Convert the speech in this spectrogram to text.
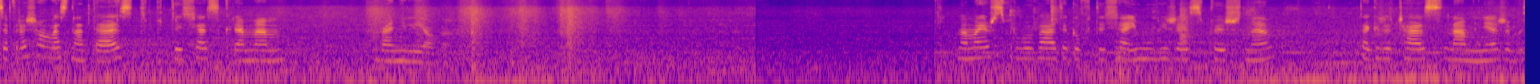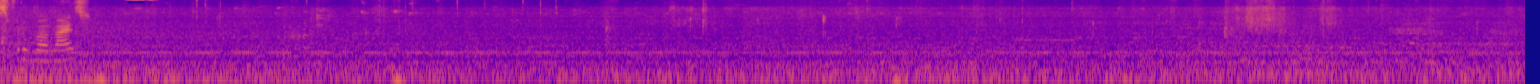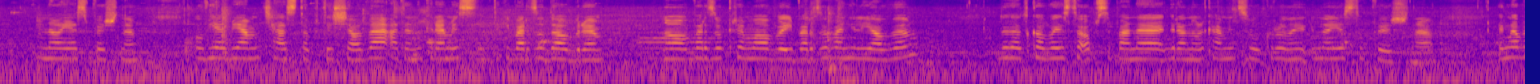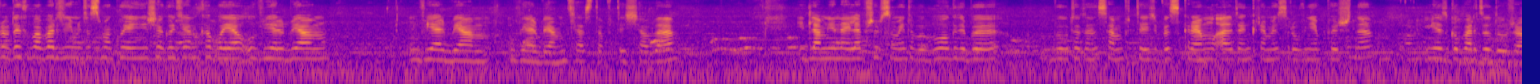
Zapraszam Was na test ptysia z kremem waniliowym. Mama już spróbowała tego ptysia i mówi, że jest pyszny. Także czas na mnie, żeby spróbować. No, jest pyszny. Uwielbiam ciasto ptysiowe, a ten krem jest taki bardzo dobry. No, bardzo kremowy i bardzo waniliowy. Dodatkowo jest to obsypane granulkami cukru, no, no jest to pyszne. Tak naprawdę chyba bardziej mi to smakuje niż jagodzianka, bo ja uwielbiam, uwielbiam, uwielbiam ciasto ptysiowe. I dla mnie najlepsze w sumie to by było, gdyby był to ten sam ptyś bez kremu, ale ten krem jest równie pyszny i jest go bardzo dużo.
